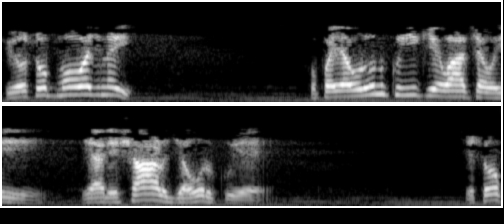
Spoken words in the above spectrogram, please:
چې یو څوک مو وژنئ خو په یو ړون کوی کې واچوئ یا رشاړ جوور کوی چې څوک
